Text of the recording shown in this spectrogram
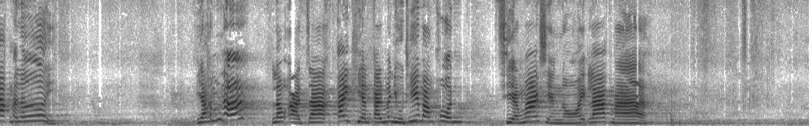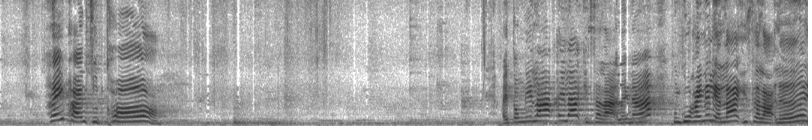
ากมาเลย ย้ำนะ เราอาจจะใกล้เคียงกันมันอยู่ที่บางคนเฉียงมากเฉียงน้อยลากมา ผ่านสุดคอ ไอ้ตรงนี้ลากให้ลากอิสระเลยนะ คุณครูให้นักเรียนลากอิสระเลย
